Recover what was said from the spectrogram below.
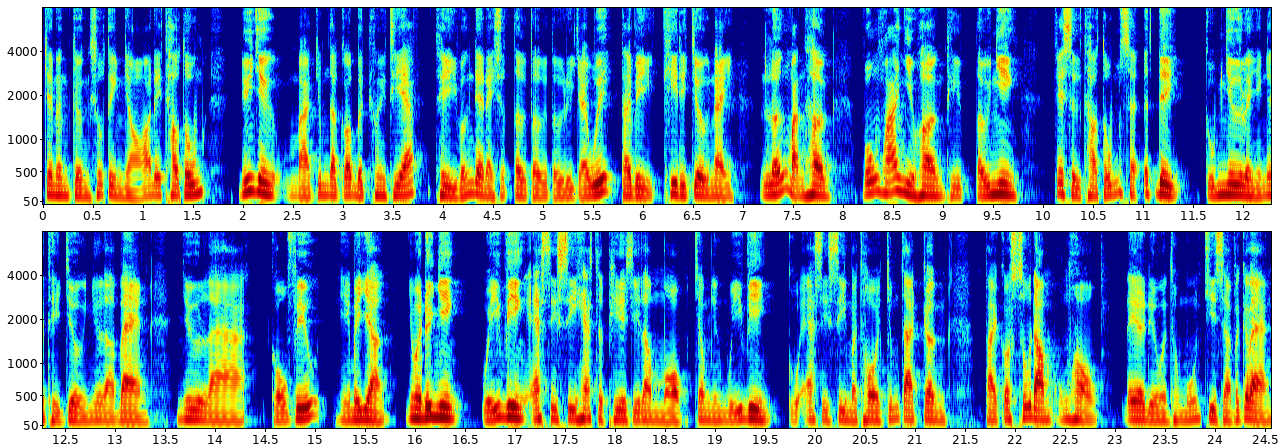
cho nên cần số tiền nhỏ để thao túng. Nếu như mà chúng ta có Bitcoin ETF thì vấn đề này sẽ từ từ tự được giải quyết. Tại vì khi thị trường này lớn mạnh hơn, vốn hóa nhiều hơn thì tự nhiên cái sự thao túng sẽ ít đi cũng như là những cái thị trường như là vàng như là cổ phiếu hiện bây giờ. Nhưng mà đương nhiên ủy viên SEC Hester Pierce chỉ là một trong những ủy viên của SEC mà thôi. Chúng ta cần phải có số đông ủng hộ. Đây là điều mình thường muốn chia sẻ với các bạn.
